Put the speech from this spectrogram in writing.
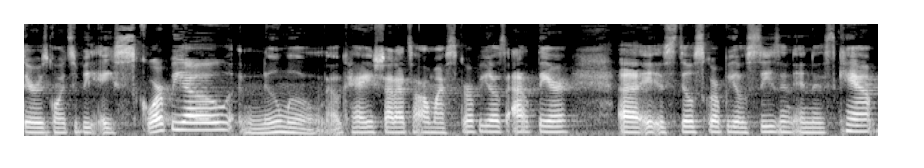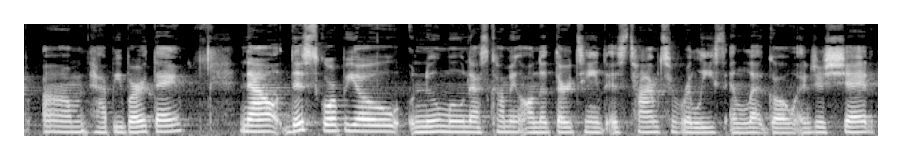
there is going to be a Scorpio new moon. Okay, shout out to all my Scorpios out there. Uh, it is still Scorpio season in this camp. Um, happy birthday. Now, this Scorpio new moon that's coming on the 13th is time to release and let go and just shed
